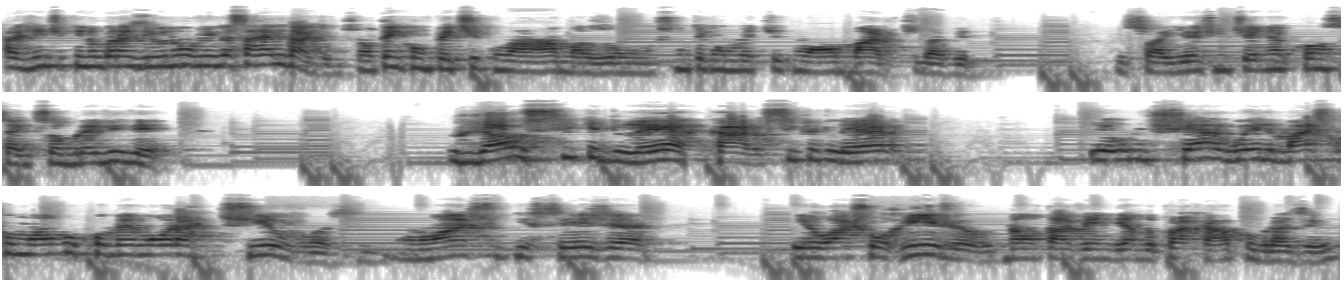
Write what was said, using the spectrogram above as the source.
a gente aqui no Brasil não vive essa realidade. A gente não tem que competir com a Amazon, a gente não tem que competir com a Walmart da vida. Isso aí a gente ainda consegue sobreviver. Já o Secret Lair, cara, o Secret Lair eu enxergo ele mais como algo comemorativo. Assim. Eu não acho que seja. Eu acho horrível não estar tá vendendo para cá, para o Brasil.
